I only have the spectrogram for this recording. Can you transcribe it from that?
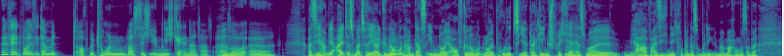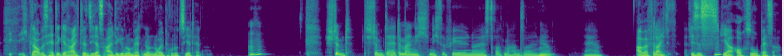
Und vielleicht wollen sie damit auch betonen, was sich eben nicht geändert hat. Also, mhm. äh, also sie haben ja altes Material genommen mhm. und haben das eben neu aufgenommen und neu produziert. Dagegen spricht mhm. ja erstmal, ja, weiß ich nicht, ob man das unbedingt immer machen muss, aber ich, ich glaube, es hätte gereicht, wenn sie das alte genommen hätten und neu produziert hätten. Mhm. Stimmt, stimmt. Da hätte man nicht, nicht so viel Neues draus machen sollen, mhm. ja. Ja, ja. Aber vielleicht das, ist es hm? ja auch so besser.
